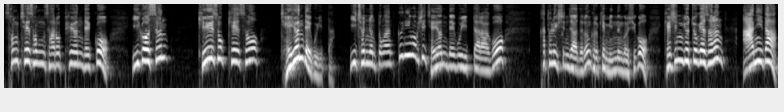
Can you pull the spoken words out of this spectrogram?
성체성사로 표현됐고 이것은 계속해서 재현되고 있다. 2000년 동안 끊임없이 재현되고 있다라고 카톨릭 신자들은 그렇게 믿는 것이고 개신교 쪽에서는 아니다.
